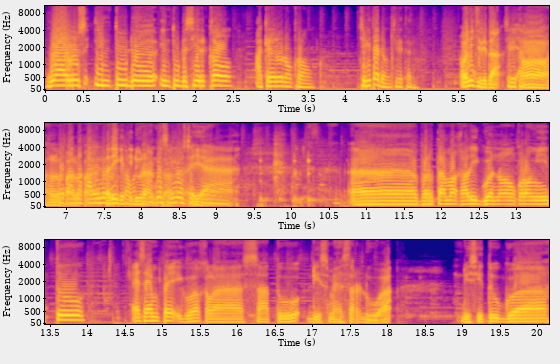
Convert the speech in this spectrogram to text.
Gua harus into the into the circle. Akhirnya lu nongkrong. Cerita dong cerita dong Oh ini cerita. Cerita. Oh lupa Pertama lupa. kali Tadi ketiduran. tadi gua serius soalnya. Iya. Eh pertama kali gua nongkrong itu SMP gua kelas 1 di semester 2. Di situ gua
